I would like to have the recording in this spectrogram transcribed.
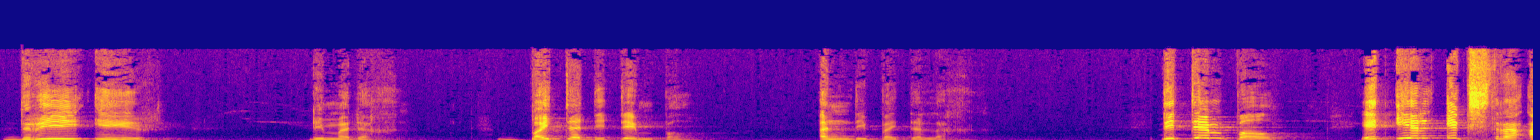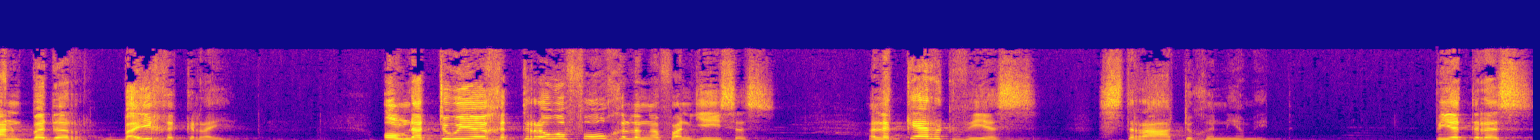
3 uur die middag buite die tempel in die buitelug. Die tempel het een ekstra aanbidder bygekry omdat twee getroue volgelinge van Jesus hulle kerkwees straat toe geneem het. Petrus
